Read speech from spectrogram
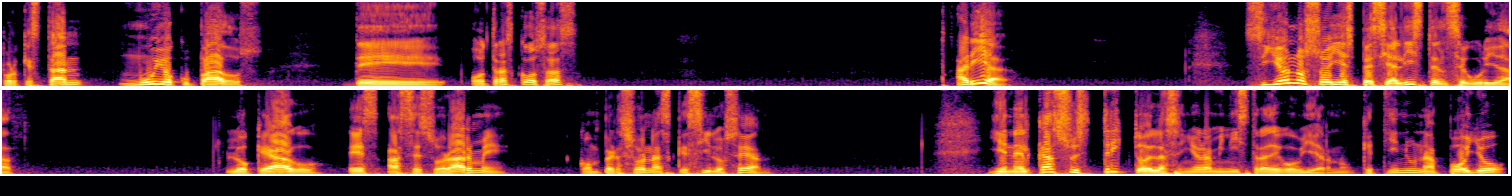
porque están muy ocupados de otras cosas, haría. Si yo no soy especialista en seguridad, lo que hago es asesorarme con personas que sí lo sean. Y en el caso estricto de la señora ministra de Gobierno, que tiene un apoyo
